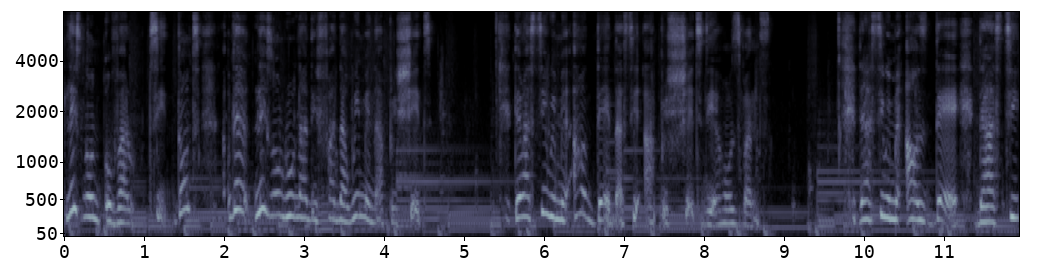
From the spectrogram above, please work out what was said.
Let's not over see, don't let, let's not rule out the fact that women appreciate. There are still women out there that still appreciate their husbands. There are still women out there that are still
